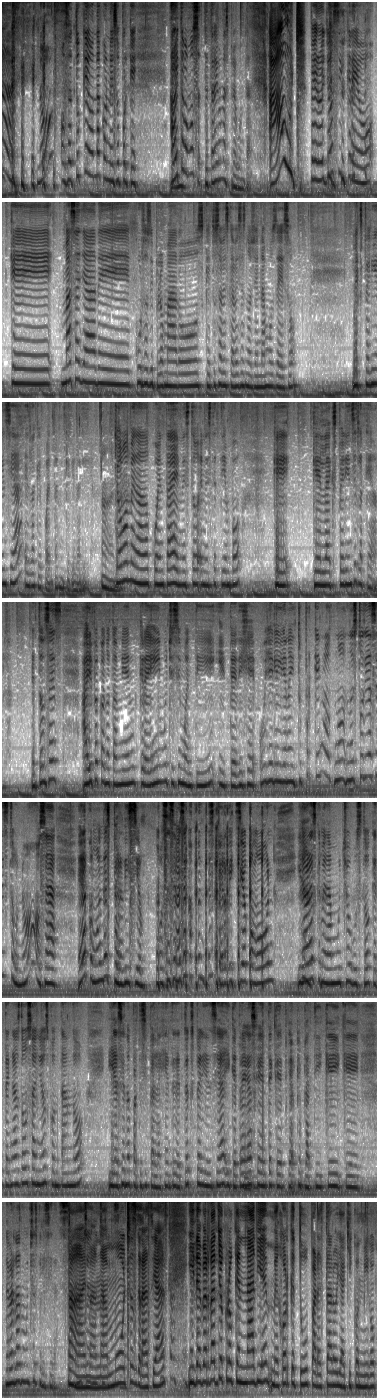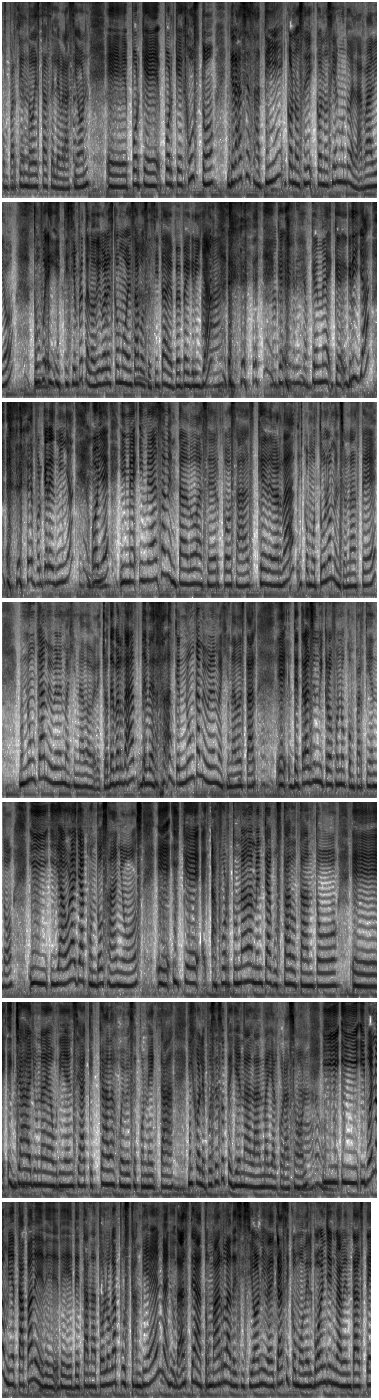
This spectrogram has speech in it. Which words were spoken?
¿No? O sea, ¿tú qué onda con eso? Porque ahorita vamos, te traigo unas preguntas. ¡Auch! Pero yo sí creo que más allá de cursos diplomados, que tú sabes que a veces nos llenamos de eso, la experiencia es la que cuenta, mi querida Lilia. Yo me he dado cuenta en esto, en este tiempo, que, que la experiencia es la que habla. Entonces, ahí fue cuando también creí muchísimo en ti y te dije, oye Liliana, ¿y tú por qué no, no, no estudias esto? ¿No? O sea, era como un desperdicio. O sea, se me hace como un desperdicio, como un... Y la verdad es que me da mucho gusto que tengas dos años contando y haciendo participar a la gente de tu experiencia y que traigas gente que, que, que platique y que de verdad muchas felicidades. Ay, Muchas, mana, muchas muchas gracias. Y de verdad yo creo que nadie mejor que tú para estar hoy aquí conmigo compartiendo esta celebración, eh, porque, porque justo gracias a ti conocí, conocí el mundo de la radio. Tú fue, y, y siempre te lo digo, eres como esa vocecita de Pepe Grilla. Ah, sí. Que, Pepe Grillo. que me, que grilla, porque eres niña. Pepe Oye, y me, y me has aventado a hacer cosas que de verdad, y como tú lo mencionaste, nunca me hubiera imaginado haber hecho. De verdad, de verdad, que nunca me hubiera imaginado estar eh, detrás de un micrófono compartiendo. Y, y ahora ya con dos años, eh, y que afortunadamente ha gustado tanto, eh, y ya hay una audiencia que cada jueves se conecta. Híjole, pues eso te llena al alma y al corazón. Claro. Y, y, y bueno, mi etapa de, de, de, de tanatóloga, pues también me ayudaste a tomar la decisión y casi como del bonging me aventaste.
